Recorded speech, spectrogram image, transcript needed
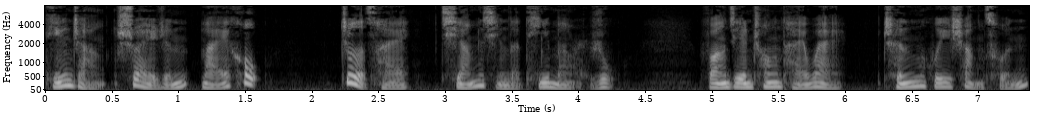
庭长率人来后，这才强行的踢门而入。房间窗台外尘灰尚存，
